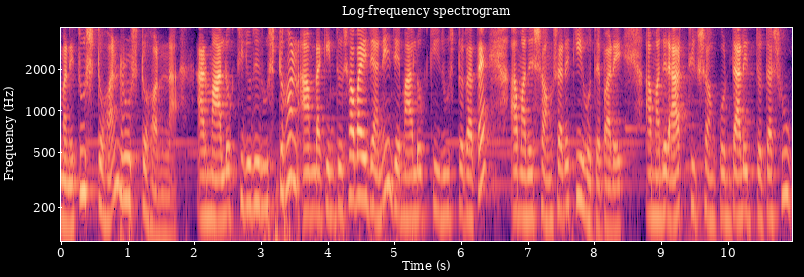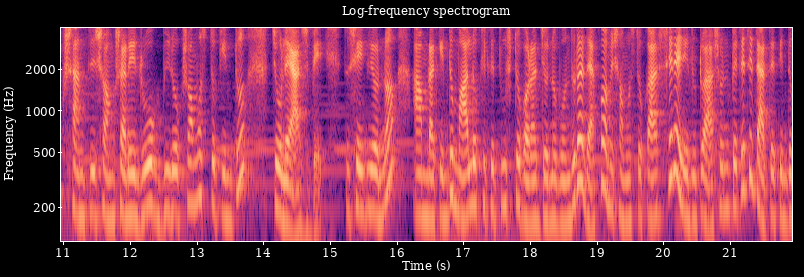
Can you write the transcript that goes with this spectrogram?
মানে তুষ্ট হন, রুষ্ট হন না আর মা লক্ষ্মী যদি রুষ্ট হন, আমরা কিন্তু সবাই জানি যে মা লক্ষ্মী রুষ্টতাতে আমাদের সংসারে কি হতে পারে। আমাদের আর্থিক সংকট, দারিদ্রতা, সুখ শান্তি সংসারে রোগ, বিরোগ সমস্ত কিন্তু চলে আসবে। তো সেই জন্য আমরা কিন্তু মা লক্ষ্মীকে তুষ্ট করার জন্য বন্ধুরা, দেখো আমি সমস্ত কাজ সেরে যে দুটো আসন পেতেছি, তাতে কিন্তু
